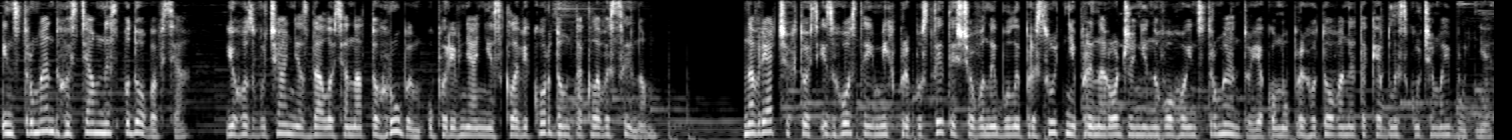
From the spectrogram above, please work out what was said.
Інструмент гостям не сподобався, його звучання здалося надто грубим у порівнянні з клавікордом та клавесином. Навряд чи хтось із гостей міг припустити, що вони були присутні при народженні нового інструменту, якому приготоване таке блискуче майбутнє.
